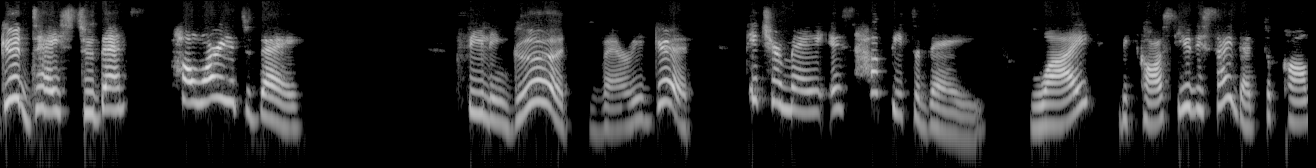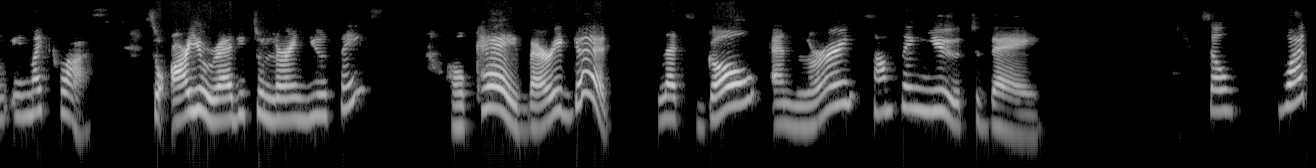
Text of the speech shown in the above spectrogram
Good day, students. How are you today? Feeling good. Very good. Teacher May is happy today. Why? Because you decided to come in my class. So are you ready to learn new things? Okay, very good. Let's go and learn something new today. So what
